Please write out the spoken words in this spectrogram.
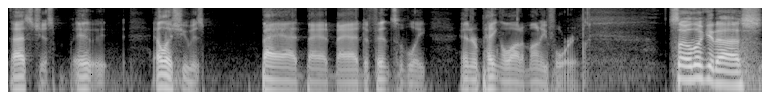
That's just it, LSU is bad, bad, bad defensively, and they're paying a lot of money for it. So look at us,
